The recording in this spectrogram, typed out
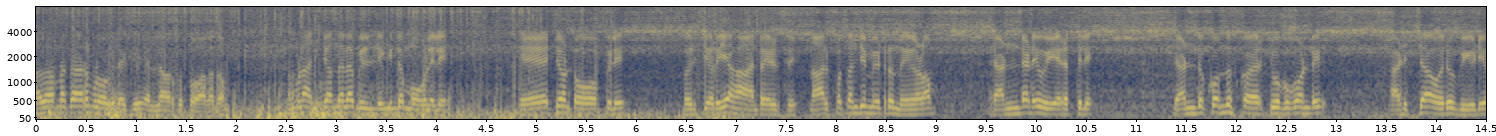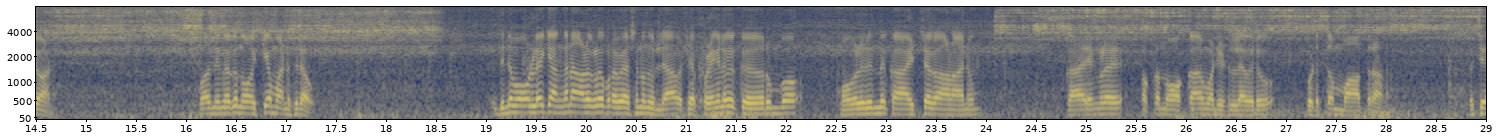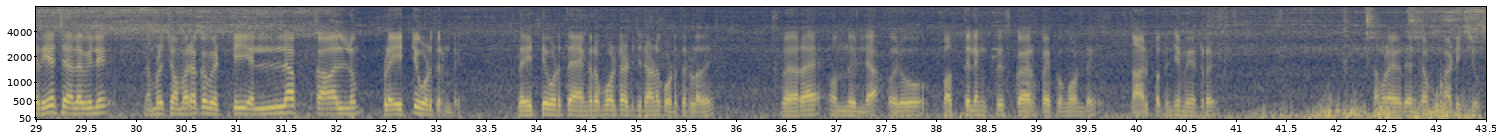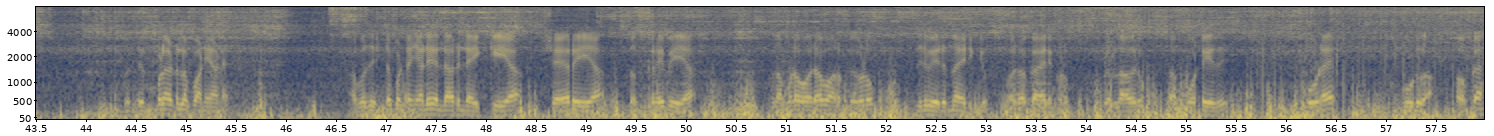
സാധാരണക്കാരൻ ബ്ലോഗിലേക്ക് എല്ലാവർക്കും സ്വാഗതം. നമ്മുടെ അഞ്ചാം നില ബിൽഡിങ്ങിന്റെ മുകളിൽ ഏറ്റവും ടോപ്പിൽ ഒരു ചെറിയ ഹാൻഡ് റെയിൽസ് നാൽപ്പത്തഞ്ച് മീറ്റർ നീളം രണ്ടടി ഉയരത്തിൽ രണ്ട് കൊന്ന് സ്ക്വയർ ട്യൂബ് കൊണ്ട് അടിച്ച ഒരു വീഡിയോ ആണ്. അപ്പോൾ അത് നിങ്ങൾക്ക് നോക്കിയാൽ മനസ്സിലാവും. ഇതിന്റെ മുകളിലേക്ക് അങ്ങനെ ആളുകൾ പ്രവേശനമൊന്നുമില്ല. പക്ഷെ എപ്പോഴെങ്കിലും കയറുമ്പോൾ മുകളിൽ നിന്ന് കാഴ്ച കാണാനും കാര്യങ്ങൾ ഒക്കെ നോക്കാൻ വേണ്ടിയിട്ടുള്ള ഒരു പിടുത്തം മാത്രമാണ് അപ്പോൾ ചെറിയ ചിലവിൽ നമ്മൾ ചുമരൊക്കെ വെട്ടി എല്ലാ കാലിനും പ്ലേറ്റ് കൊടുത്തിട്ടുണ്ട്. പ്ലേറ്റ് കൊടുത്ത് ആങ്കർ ബോൾട്ട് അടിച്ചിട്ടാണ് കൊടുത്തിട്ടുള്ളത്. വേറെ ഒന്നുമില്ല. ഒരു പത്ത് ലെങ്ത്ത് സ്ക്വയർ പൈപ്പും കൊണ്ട് നാൽപ്പത്തഞ്ച് മീറ്റർ നമ്മൾ ഏകദേശം അടിച്ചു. അപ്പോൾ സിമ്പിളായിട്ടുള്ള പണിയാണ്. അപ്പോൾ ഇത് ഇഷ്ടപ്പെട്ടു കഴിഞ്ഞാൽ എല്ലാവരും ലൈക്ക് ചെയ്യുക ഷെയർ ചെയ്യുക സബ്സ്ക്രൈബ് ചെയ്യുക. അപ്പോൾ നമ്മുടെ ഓരോ വർക്കുകളും ഇതിൽ വരുന്നതായിരിക്കും. ഓരോ കാര്യങ്ങളും. എല്ലാവരും സപ്പോർട്ട് ചെയ്ത് കൂടെ കൂടുക. ഓക്കെ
